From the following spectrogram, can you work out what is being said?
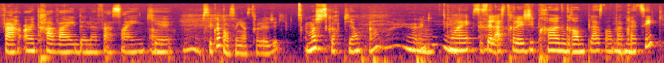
faire un travail de 9 à 5. Ah. Euh, C'est quoi ton signe astrologique? Moi, je suis scorpion. Ah ouais, ok. Ouais. C'est ça, l'astrologie prend une grande place dans ta Mhm. pratique.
